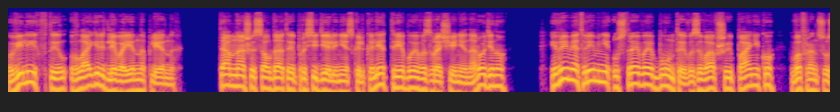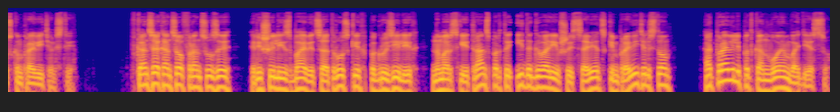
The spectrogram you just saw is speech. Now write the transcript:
Увели их в тыл, в лагерь для военнопленных. Там наши солдаты просидели несколько лет, требуя возвращения на родину и время от времени устраивая бунты, вызывавшие панику во французском правительстве. В конце концов, французы решили избавиться от русских, погрузили их на морские транспорты и, договорившись с советским правительством, отправили под конвоем в Одессу.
